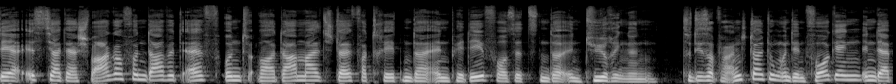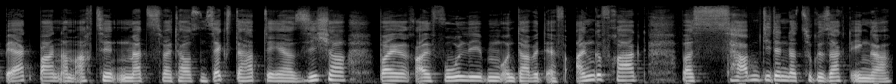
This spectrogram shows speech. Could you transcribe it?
Der ist ja der Schwager von David F. und war damals stellvertretender NPD-Vorsitzender in Thüringen zu dieser Veranstaltung und den Vorgängen in der Bergbahn am 18. März 2006. Da habt ihr ja sicher bei Ralf Wohlleben und David F. angefragt. Was haben die denn dazu gesagt, Inga?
